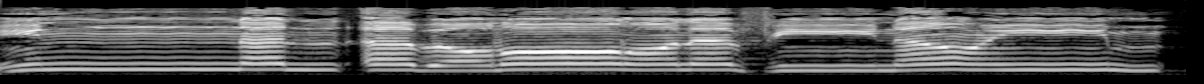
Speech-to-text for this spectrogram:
إِنَّ الْأَبْرَارَ لَفِي نَعِيمٍ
